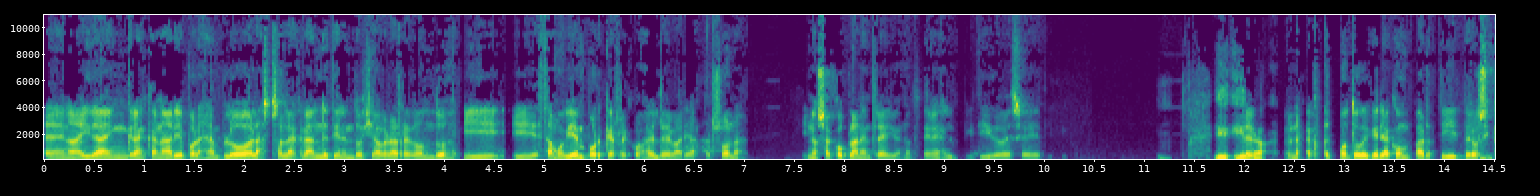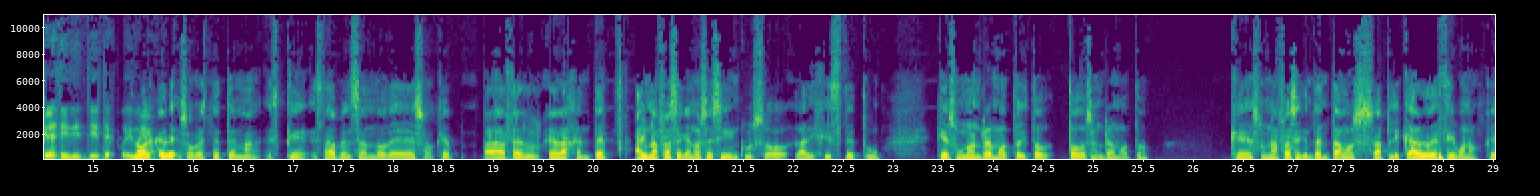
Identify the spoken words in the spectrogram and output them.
en AIDA en Gran Canaria, por ejemplo, las salas grandes tienen dos llaves redondos y, y, está muy bien porque recoge el de varias personas y no se acoplan entre ellos, no tienes el pitido ese típico. Y, y era... Una foto que quería compartir, pero si quieres después digo No, es que de, sobre este tema es que estaba pensando de eso, que para hacer que la gente... Hay una frase que no sé si incluso la dijiste tú, que es uno en remoto y to todos en remoto, que es una frase que intentamos aplicar, decir, bueno, que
